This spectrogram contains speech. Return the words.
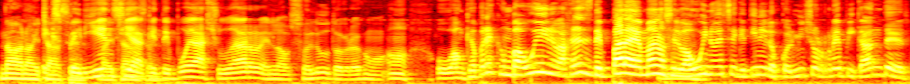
no, no hay chance. no hay experiencia chance. que te pueda ayudar en lo absoluto, creo. Es como, oh, o aunque aparezca un babuino, imagínate si te para de manos el babuino ese que tiene los colmillos re picantes.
